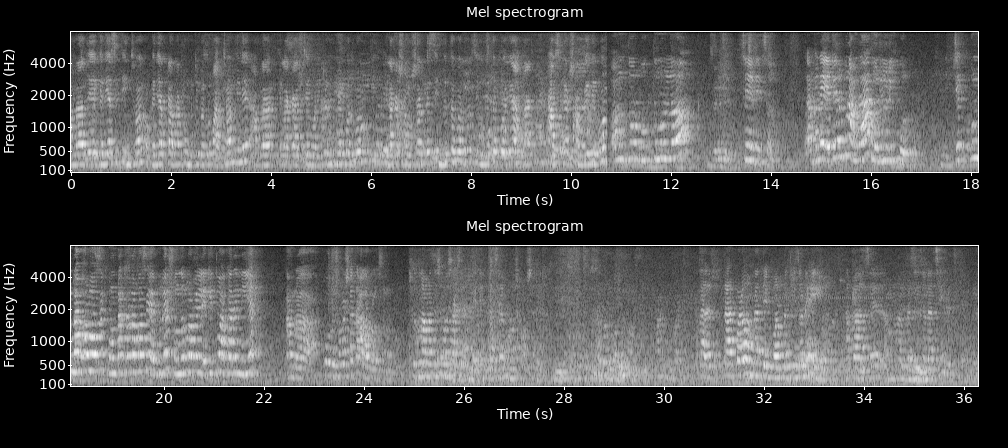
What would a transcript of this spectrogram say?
আমরা যে এখানে আছি তিনজন ওখানে একটা আমরা কমিটি করব পাঁচজন মিলে আমরা এলাকার যে মনিটরিংগুলো করব এলাকার সমস্যাগুলো চিহ্নিত করব চিহ্নিত করে আমরা কাউন্সিলের সঙ্গে নেব। অন্তর্ভুক্তমূল্য স্যানিটেশন তার মানে এটার উপর আমরা মনিটরিং করব। যে কোনটা ভালো আছে কোনটা খারাপ আছে এগুলো সুন্দরভাবে লিখিত আকারে নিয়ে আমরা পৌরসভার সাথে আলাপ আলোচনা করব। শুধু আমাদের সমস্যা আছে তাছাড়া কোনো সমস্যা নেই। তার- তারপরেও আমরা দেখব আমরা দুইজনেই আপা আছে আমরা দুইজন আছি।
